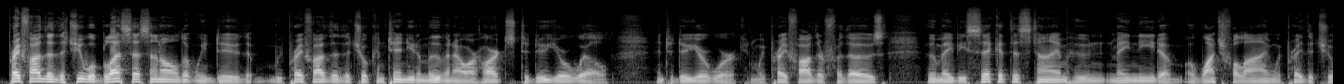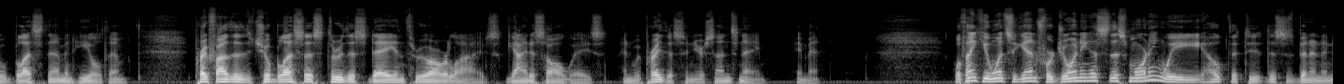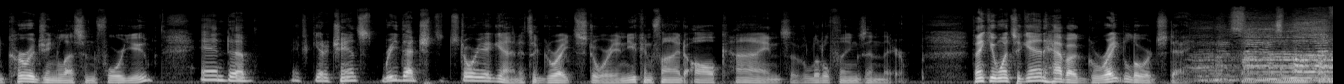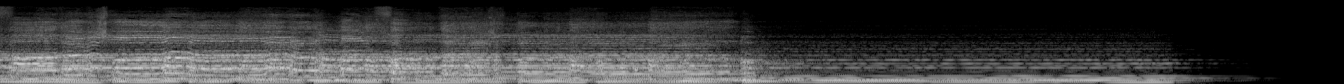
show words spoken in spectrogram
Pray, Father, that you will bless us in all that we do. That we pray, Father, that you'll continue to move in our hearts to do your will and to do your work. And we pray, Father, for those who may be sick at this time, who may need a, a watchful eye, and we pray that you'll bless them and heal them. Pray, Father, that you'll bless us through this day and through our lives. Guide us always. And we pray this in your Son's name. Amen. Well, thank you once again for joining us this morning. We hope that this has been an encouraging lesson for you. And uh, if you get a chance, read that story again. It's a great story, and you can find all kinds of little things in there. Thank you once again. Have a great Lord's Day.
